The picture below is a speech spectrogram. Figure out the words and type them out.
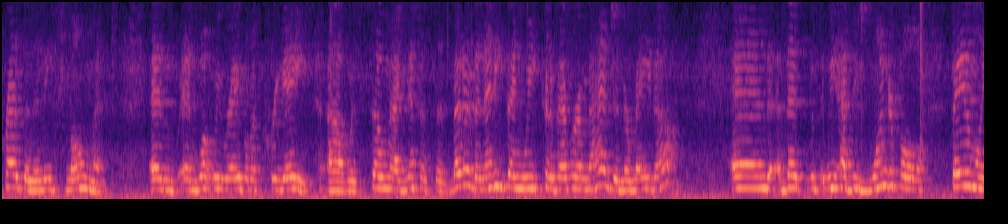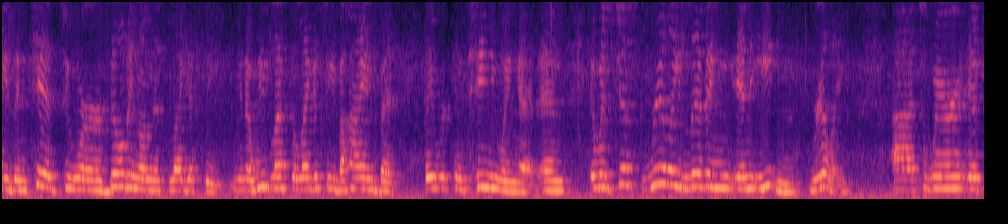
present in each moment. And, and what we were able to create uh, was so magnificent, better than anything we could have ever imagined or made up. And that we had these wonderful families and kids who were building on this legacy. You know, we've left a legacy behind, but they were continuing it. And it was just really living in Eden, really uh, to where it,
